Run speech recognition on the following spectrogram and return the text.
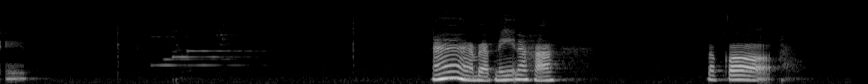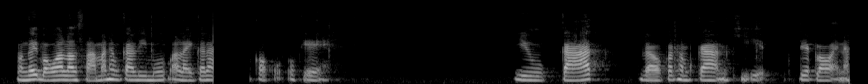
เอ็ดอ่า แบบนี้นะคะ แล้วก็ มันก็บอกว่าเราสามารถทำการ remove อะไรก็ได้ ก็กดโอเค อยู่การ์ด เราก็ทำการ create เรียบร้อยนะ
